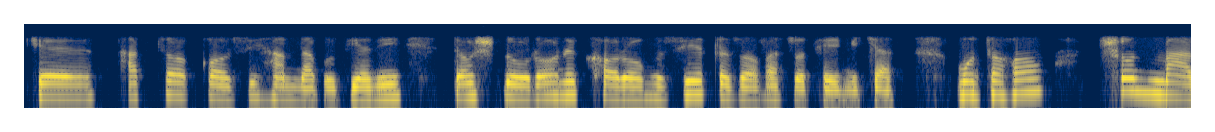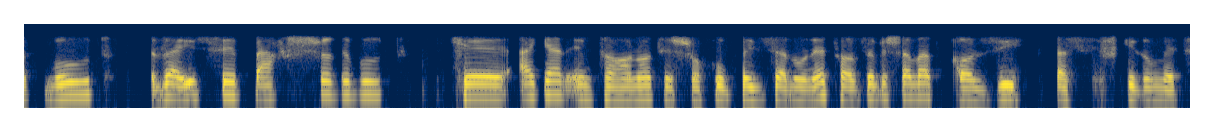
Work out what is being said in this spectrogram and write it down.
که حتی قاضی هم نبود. یعنی داشت دوران کارآموزی قضاوت را طی کرد منتها چون مرد بود رئیس بخش شده بود که اگر امتحاناتش رو خوب بگذرونه تازه بشود قاضی و کیلومتر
